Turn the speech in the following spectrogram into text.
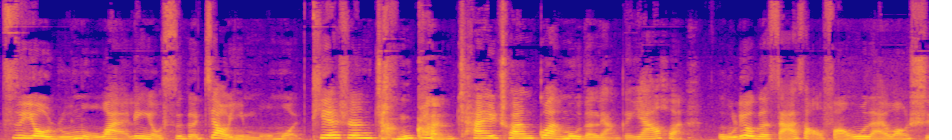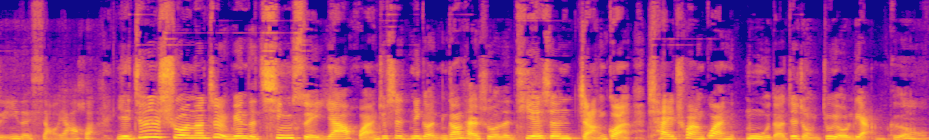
自幼乳母外，另有四个教引嬷嬷，贴身掌管拆穿灌木的两个丫鬟。五六个洒扫房屋、来往使役的小丫鬟，也就是说呢，这里面的亲随丫鬟，就是那个你刚才说的贴身掌管拆穿灌木的这种，就有两个。嗯，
